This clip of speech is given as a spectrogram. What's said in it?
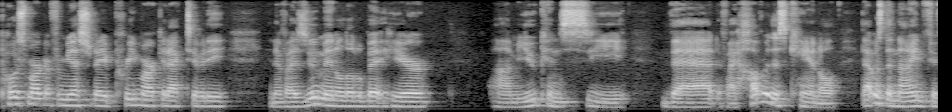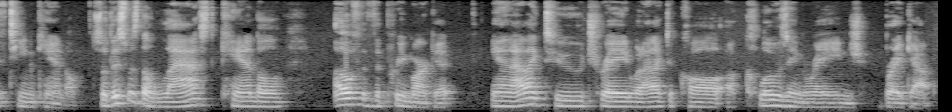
post-market from yesterday, pre-market activity. And if I zoom in a little bit here, um, you can see that if I hover this candle, that was the 915 candle. So this was the last candle of the pre-market. And I like to trade what I like to call a closing range breakout.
